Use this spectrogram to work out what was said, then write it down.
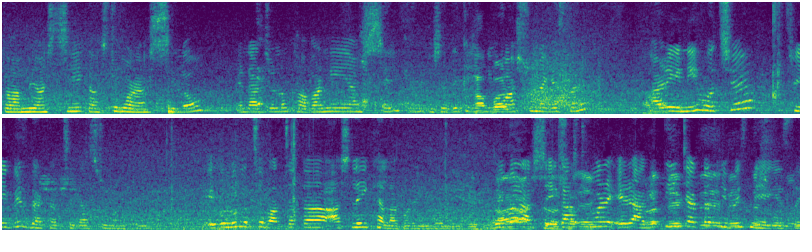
তো আমি আসছি কাস্টমার আসছিল এনার জন্য খাবার নিয়ে আসছি। এসে দেখি ইনি ওয়াশরুমে গেছে। আর ইনি হচ্ছে থ্রি পিস দেখাচ্ছে কাস্টমারকে এগুলো হচ্ছে বাচ্চাটা আসলেই খেলা করে এগুলো দুবার আসছে। কাস্টমার এর আগে তিন চারটা থ্রি পিস নিয়ে গেছে।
